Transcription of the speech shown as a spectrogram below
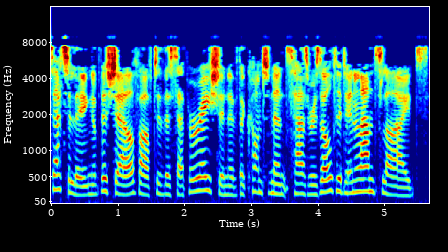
Settling of the shelf after the separation of the continents has resulted in landslides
